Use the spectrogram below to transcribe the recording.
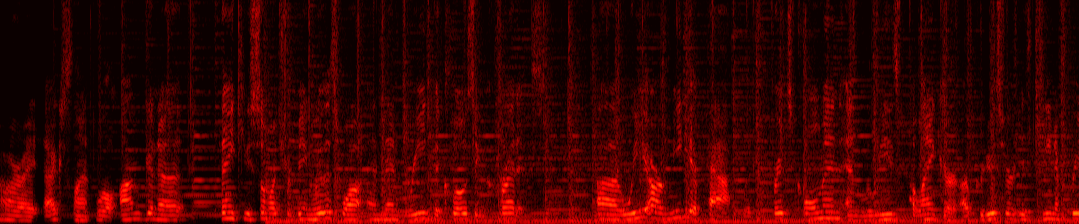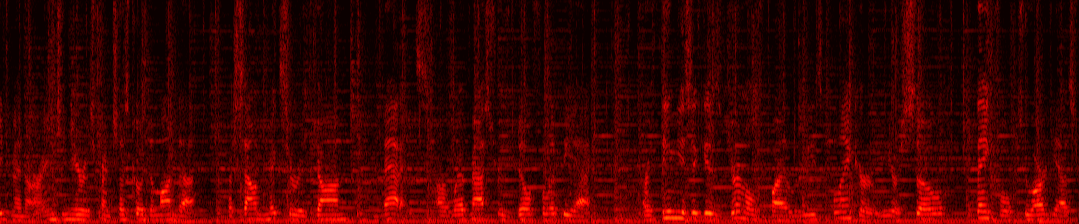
All right, excellent. Well, I'm gonna thank you so much for being with us, while, and then read the closing credits. Uh, we are Media Path with Fritz Coleman and Louise Palanker. Our producer is Gina Friedman. Our engineer is Francesco Demanda. Our sound mixer is John Maddox. Our webmaster is Bill Filipiak. Our theme music is Journals by Louise Palanker. We are so thankful to our guest,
